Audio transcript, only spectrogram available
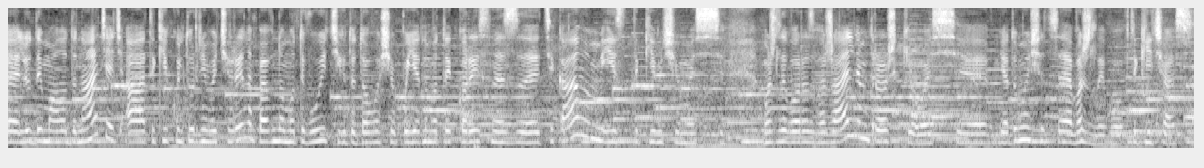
Е, Люди мало донатять, а такі культурні вечори напевно мотивують їх до того, щоб поєднувати корисне з цікавим і з таким чимось можливо розважальним. Трошки ось е, я думаю, що це важливо в такий час.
